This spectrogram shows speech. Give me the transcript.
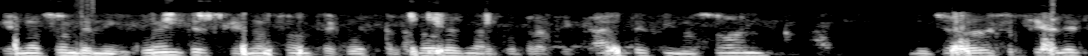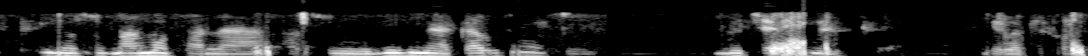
que no son delincuentes, que no son secuestradores, narcotraficantes, sino son luchadores sociales y nos sumamos a, la, a su digna causa, a su lucha digna de Batacón.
